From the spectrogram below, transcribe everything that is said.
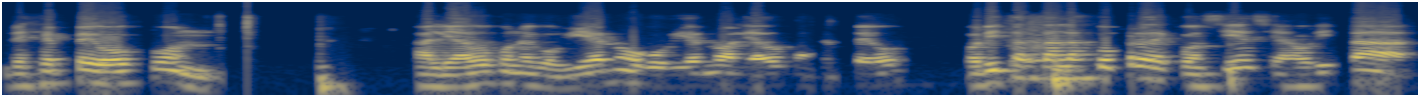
de GPO con aliado con el gobierno o gobierno aliado con GPO. Ahorita están las compras de conciencia, ahorita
